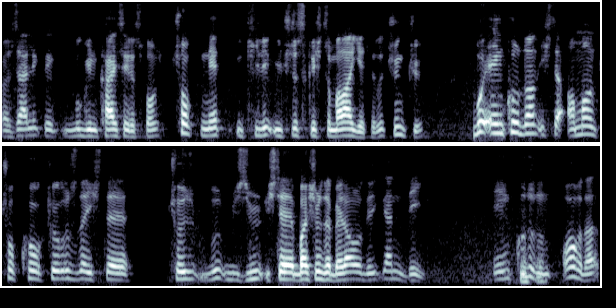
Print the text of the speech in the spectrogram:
özellikle bugün Kayseri Spor çok net ikili üçlü sıkıştırmalar getirdi. Çünkü bu Enkudu'dan işte aman çok korkuyoruz da işte çöz, bu bizim işte başımıza bela oldu dediklerini değil. Enkudu'nun orada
